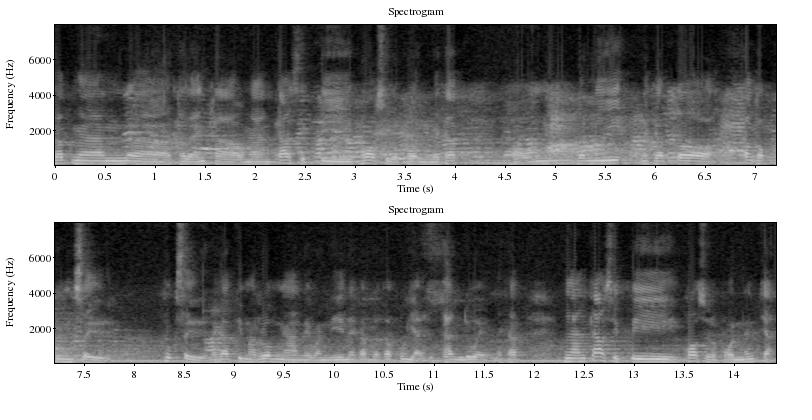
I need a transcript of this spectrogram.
ครับงานเอ่อแถลงข่าวงาน 90 ปี พ่อสุรพลนะครับของวันนี้นะครับก็ต้องขอบคุณสื่อทุกสื่อนะครับที่มาร่วมงานในวันนี้นะครับแล้วก็ผู้ใหญ่ทุกท่านด้วยนะครับงาน 90 ปี พ่อสุรพลนั้นจัด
